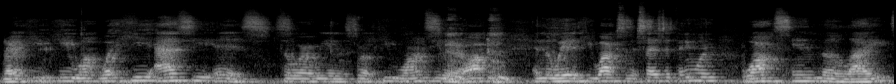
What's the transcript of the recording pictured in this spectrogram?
Right? He he want what he as he is. So are we in this world. He wants you to walk in the way that he walks, and it says, "If anyone walks in the light."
